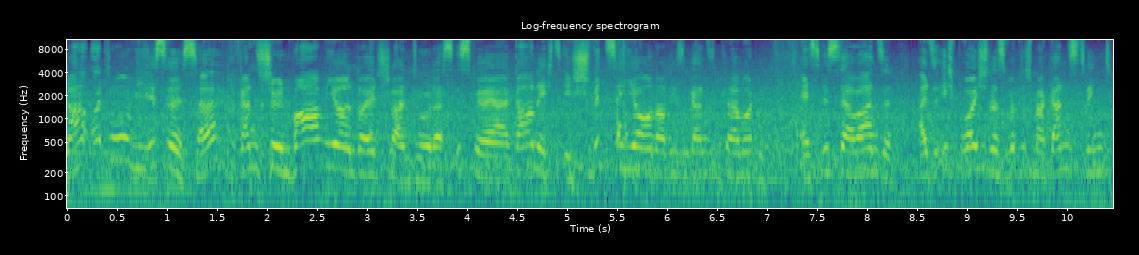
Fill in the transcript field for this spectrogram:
Na Otto, wie ist es? Hä? Ganz schön warm hier in Deutschland, du. Das ist mir ja gar nichts. Ich schwitze hier unter diesen ganzen Klamotten. Es ist der Wahnsinn. Also ich bräuchte das wirklich mal ganz dringend,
